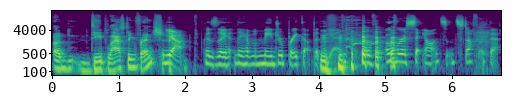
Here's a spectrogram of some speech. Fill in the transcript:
a deep, lasting friendship. Yeah, because they they have a major breakup at the end over, over a séance and stuff like that.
